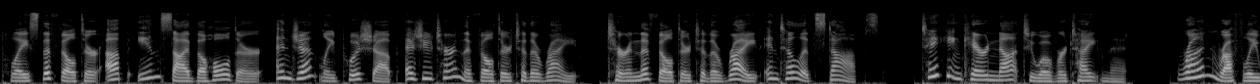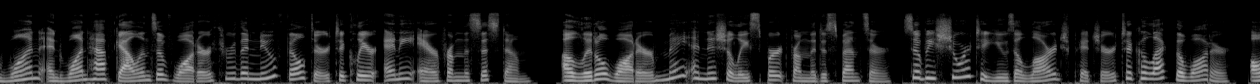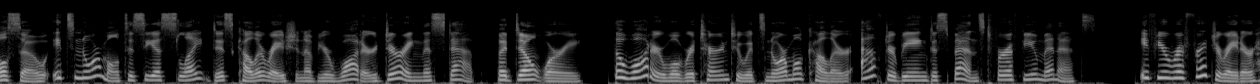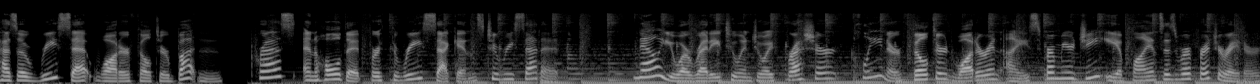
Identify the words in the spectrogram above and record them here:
Place the filter up inside the holder and gently push up as you turn the filter to the right. Turn the filter to the right until it stops, taking care not to over-tighten it. Run roughly one and one half gallons of water through the new filter to clear any air from the system. A little water may initially spurt from the dispenser, so be sure to use a large pitcher to collect the water. Also, it's normal to see a slight discoloration of your water during this step, but don't worry. The water will return to its normal color after being dispensed for a few minutes. If your refrigerator has a Reset Water Filter button, Press and hold it for 3 seconds to reset it. Now you are ready to enjoy fresher, cleaner filtered water and ice from your GE Appliances refrigerator.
